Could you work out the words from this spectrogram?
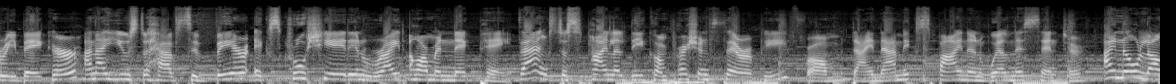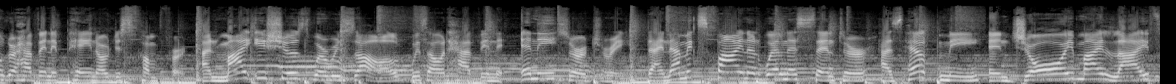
Baker, and I used to have severe, excruciating right arm and neck pain. Thanks to spinal decompression therapy from Dynamic Spine and Wellness Center, I no longer have any pain or discomfort, and my issues were resolved without having any surgery. Dynamic Spine and Wellness Center has helped me enjoy my life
